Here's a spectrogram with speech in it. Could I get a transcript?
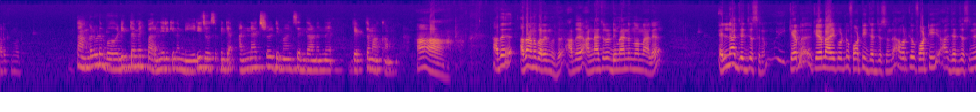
നടക്കുന്നത്. താങ്കളുടെ വേർഡിക്ടമിൽ പറഞ്ഞിരിക്കുന്ന മേരി ജോസഫിന്റെ അൺനാച്ചുറൽ ഡിമാൻഡ്സ് എന്താണെന്ന് വ്യക്തമാക്കാമോ ആ അത് അതാണ് പറയുന്നത്. അത് അൺനാച്ചുറൽ ഡിമാൻഡ് എന്ന് പറഞ്ഞാൽ എല്ലാ ജഡ്ജസിനും കേരള കേരള ആയിക്കോട്ട് ഫോർട്ടി ജഡ്ജസ് ഉണ്ട്. അവർക്ക് ഫോർട്ടി ജഡ്ജസിന്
